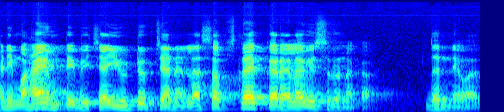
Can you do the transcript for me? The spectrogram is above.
आणि महा एम टी बीच्या यूट्यूब चॅनलला सबस्क्राईब करायला विसरू नका. धन्यवाद.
